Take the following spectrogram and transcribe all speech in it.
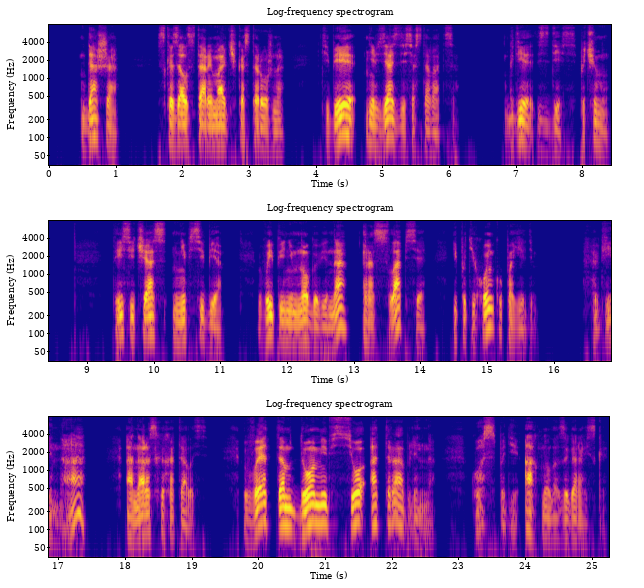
— Даша, — сказал старый мальчик осторожно, Тебе нельзя здесь оставаться. Где здесь? Почему? Ты сейчас не в себе. Выпей немного вина, расслабься и потихоньку поедем. Вина? Она расхохоталась. В этом доме все отравлено. Господи, ахнула Загорайская.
